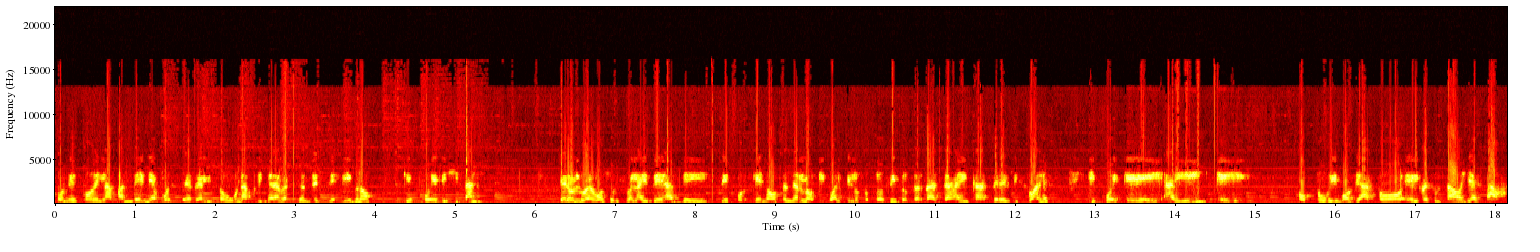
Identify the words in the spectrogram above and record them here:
con esto de la pandemia, pues se realizó una primera versión de este libro que fue digital. Pero luego surgió la idea de, de por qué no tenerlo igual que los otros libros, ¿verdad? Ya en caracteres visuales. Y fue que ahí eh, obtuvimos ya todo el resultado, ya estaba.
